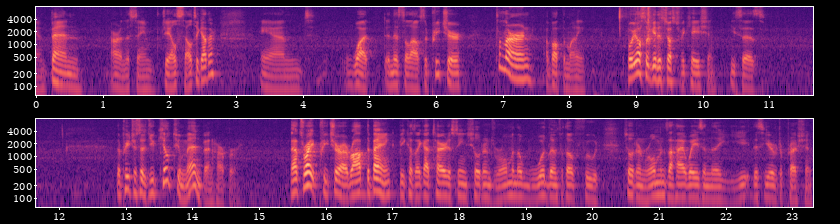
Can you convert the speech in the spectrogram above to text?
and Ben are in the same jail cell together. And what, and this allows the preacher to learn about the money. But we also get his justification. He says, the preacher says, You killed two men, Ben Harper. That's right, preacher. I robbed the bank because I got tired of seeing children roam in the woodlands without food. Children roaming the highways in the ye- this year of depression.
